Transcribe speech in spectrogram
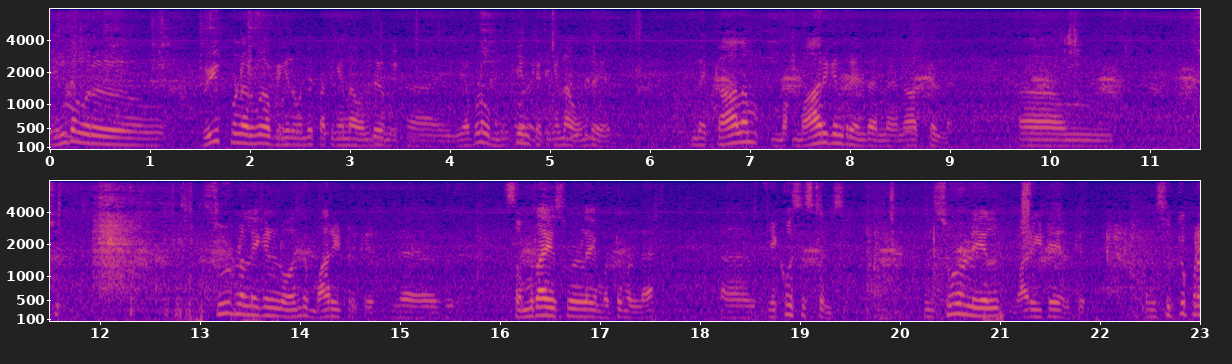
இந்த ஒரு விழிப்புணர்வு அப்படிங்கிறது வந்து பார்த்திங்கன்னா வந்து எவ்வளோ முக்கியம்னு கேட்டிங்கன்னா வந்து இந்த காலம் மா- மாறுகின்ற இந்த நாட்களில் சு- சூழ்நிலைகள் வந்து மாறிட்டுருக்கு இந்த சமுதாய சூழ்நிலை மட்டுமல்ல எக்கோசிஸ்டம்ஸ் இந்த சூழலியல் மாறிக்கிட்டே இருக்குது அந்த சுற்றுப்புற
